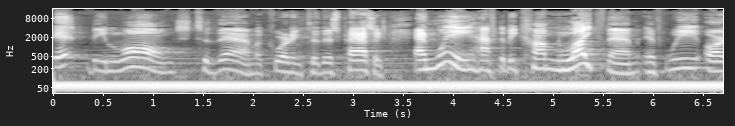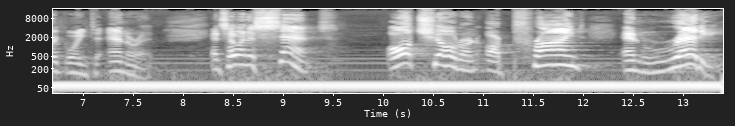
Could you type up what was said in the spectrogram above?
It belongs to them, according to this passage. And we have to become like them if we are going to enter it. And so, in a sense, all children are primed and ready.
